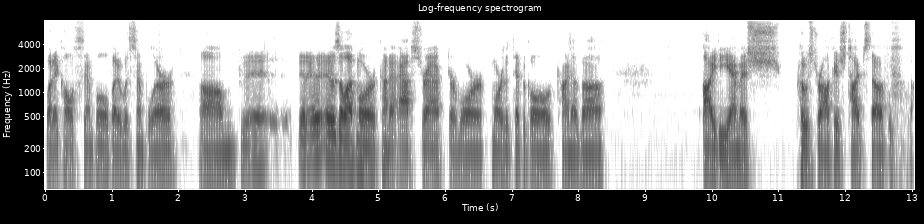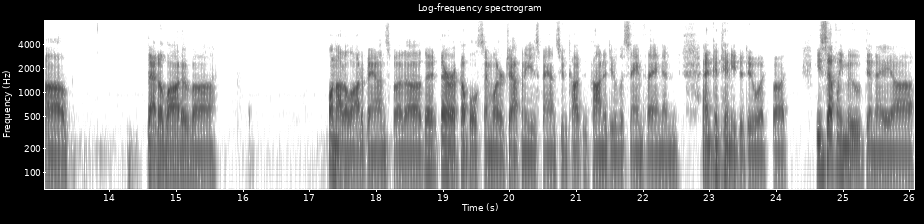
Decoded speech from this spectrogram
what I call simple, but it was simpler. Um, it, it, it was a lot more kind of abstract or more more the typical kind of uh, IDM-ish, post-rockish type stuff uh, that a lot of uh, well, not a lot of bands, but uh, there, there are a couple of similar Japanese bands who, who kind of do the same thing and and continue to do it. But he's definitely moved in a uh,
